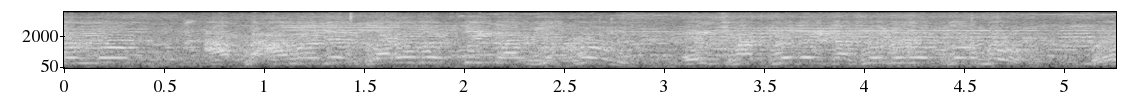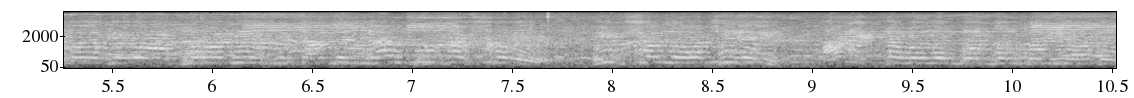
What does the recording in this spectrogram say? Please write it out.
জন্য আমাদের পরবর্তী কার্যক্রম এই ছাত্রদের কাছে অনুরোধ করব। ওরা যারা অপরাধী আছে, তাদের নাম প্রকাশ করে ইনশাল্লাহ নেই আরেকটা মানববন্ধন তৈরি হবে।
